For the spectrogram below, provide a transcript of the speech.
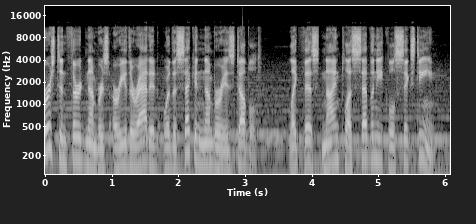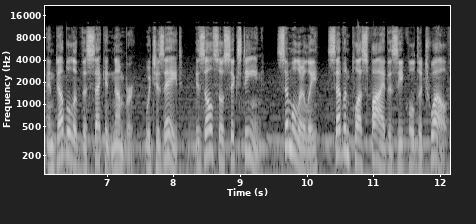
First and third numbers are either added or the second number is doubled. Like this 9 plus 7 equals 16, and double of the second number, which is 8, is also 16. Similarly, 7 plus 5 is equal to 12,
